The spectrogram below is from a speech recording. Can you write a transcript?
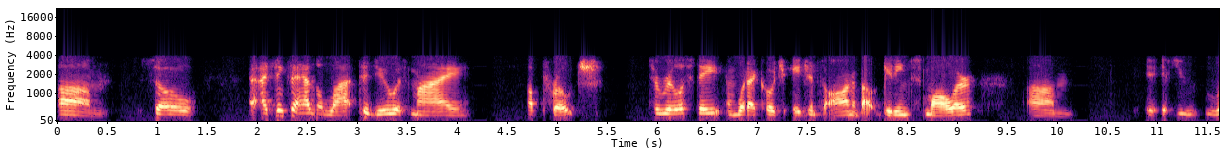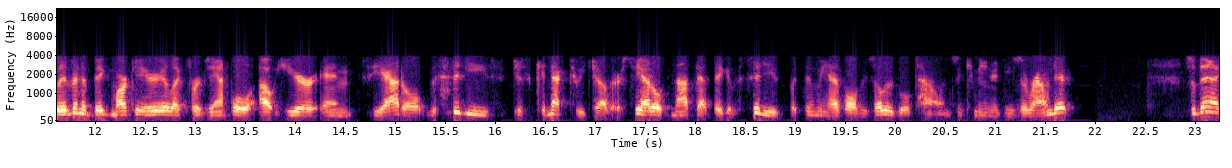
Um, so I think that has a lot to do with my approach to real estate and what I coach agents on about getting smaller. Um, if you live in a big market area, like for example out here in Seattle, the cities just connect to each other. Seattle's not that big of a city, but then we have all these other little towns and communities around it. So then I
